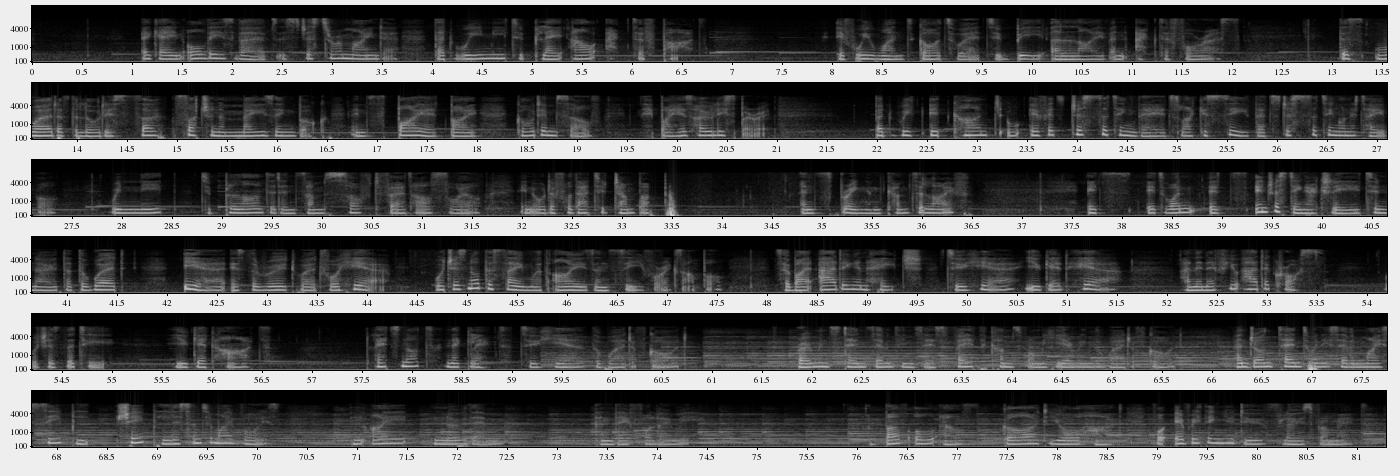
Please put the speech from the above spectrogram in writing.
Again, all these verbs is just a reminder that we need to play our active part if we want God's word to be alive and active for us. This word of the Lord is so, such an amazing book, inspired by God Himself, by His Holy Spirit but we it can't if it's just sitting there it's like a seed that's just sitting on a table. We need to plant it in some soft fertile soil in order for that to jump up and spring and come to life. It's it's one it's interesting actually to note that the word ear is the root word for hear which is not the same with eyes and see for example. So by adding an h to hear you get hear and then if you add a cross, which is the T, you get heart. Let's not neglect to hear the word of God. Romans 10:17 says faith comes from hearing the word of God. And John 10:27 my sheep, sheep listen to my voice and I know them and they follow me. Above all else, guard your heart, for everything you do flows from it.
